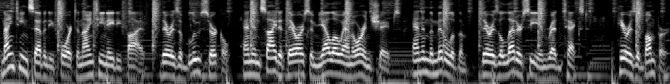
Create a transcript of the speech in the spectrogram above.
1974 to 1985, there is a blue circle, and inside it there are some yellow and orange shapes, and in the middle of them, there is a letter C in red text. Here is a bumper.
